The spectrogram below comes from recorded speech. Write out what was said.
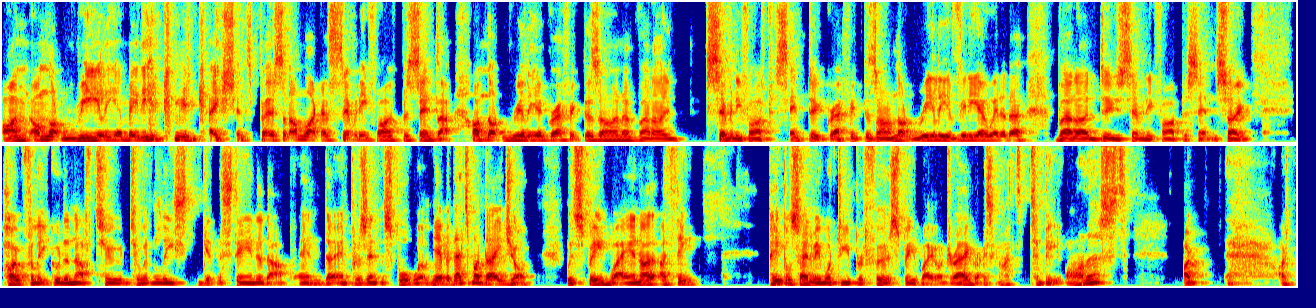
I'm, I'm not really a media communications person. I'm like a 75 percenter. I'm not really a graphic designer, but I 75% do graphic design. I'm not really a video editor, but I do 75%. And so hopefully good enough to to at least get the standard up and uh, and present the sport well. Yeah, but that's my day job with Speedway. And I, I think – people say to me, "What do you prefer, speedway or drag racing?" I, to be honest, I I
